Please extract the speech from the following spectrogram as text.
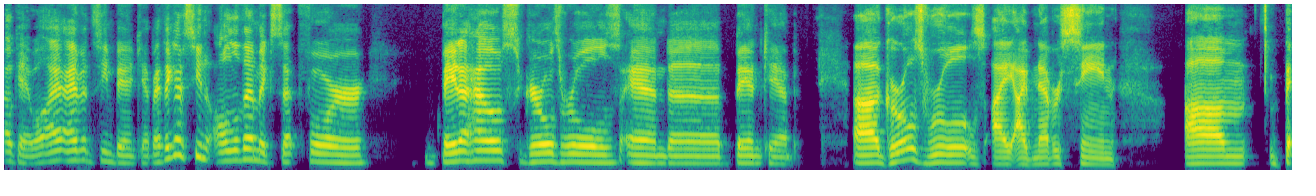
Okay, well, I, I haven't seen Bandcamp. I think I've seen all of them except for Beta House, Girls Rules, and uh Bandcamp. Uh, Girls Rules. I I've never seen. Um, B-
